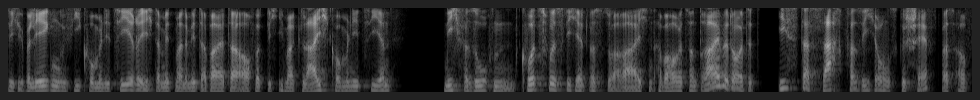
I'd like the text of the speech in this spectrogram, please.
sich überlegen, wie kommuniziere ich, damit meine Mitarbeiter auch wirklich immer gleich kommunizieren. Nicht versuchen, kurzfristig etwas zu erreichen. Aber Horizont 3 bedeutet, ist das Sachversicherungsgeschäft, was auf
